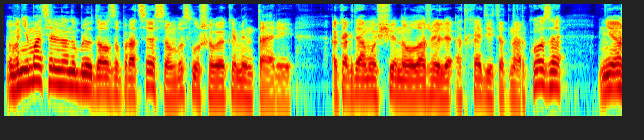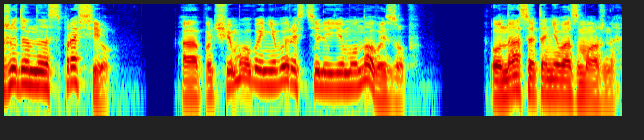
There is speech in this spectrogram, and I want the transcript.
внимательно наблюдал за процессом, выслушивая комментарии, а когда мужчину уложили отходить от наркоза, неожиданно спросил, «А почему вы не вырастили ему новый зуб?» «У нас это невозможно.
